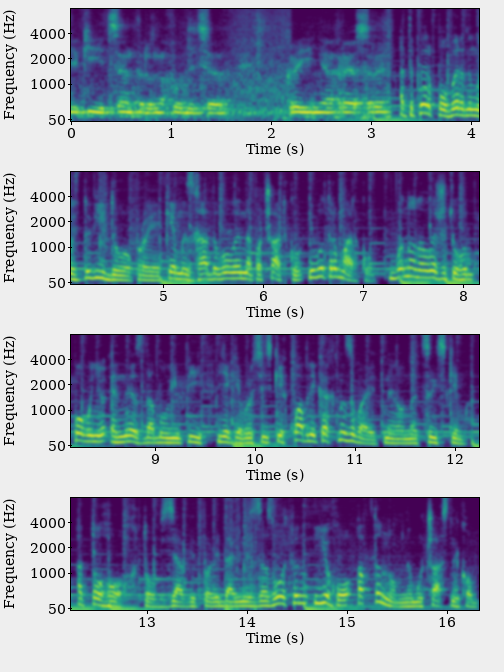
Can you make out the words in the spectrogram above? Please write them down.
який центр знаходиться країні агресори. А тепер повернемось до відео, про яке ми згадували на початку. І от ремарку. Воно належить угрупованню NSWP, яке в російських пабліках називають неонацистським. А того, хто взяв відповідальність за злочин, його автономним учасником.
